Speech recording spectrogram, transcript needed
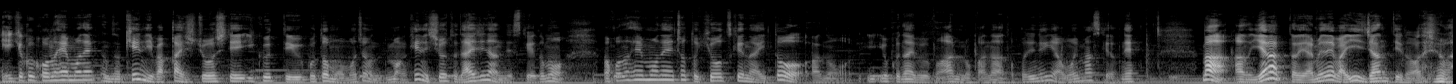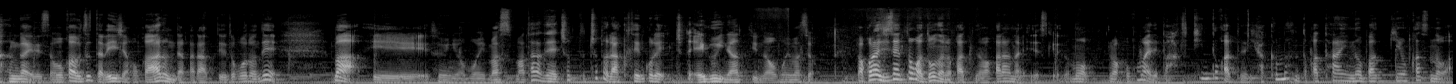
結局この辺もね権利ばっかり主張していくっていうことももちろん、まあ、権利主張って大事なんですけれども、まあ、この辺もねちょっと気をつけないとあの良くない部分もあるのかなと個人的には思いますけどね。まあ、あの嫌だったらやめればいいじゃんっていうのは私の考えです。他移ったらいいじゃん、他あるんだからっていうところで、まあ、えー、そういうふうに思います。まあ、ただね、ちょっと、ちょっと楽天これ、ちょっとえぐいなっていうのは思いますよ。まあ、これは実際のところはどうなのかっていうのは分からないですけれども、まあ、ここまで罰金とかってね、100万とか単位の罰金を課すのは、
